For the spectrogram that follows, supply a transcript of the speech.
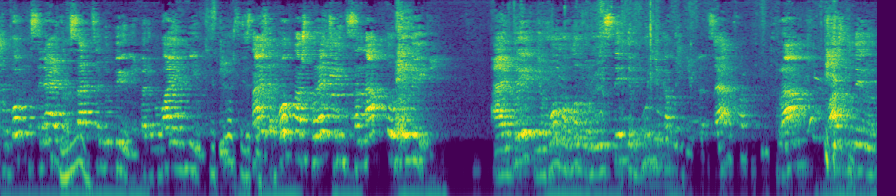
що Бог поселяє в серце людини перебуває в ній. І знаєте, Бог наш творець, він занадто великий. А якби його могло б будь-яка будівля, церква, храм, ваш будинок.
